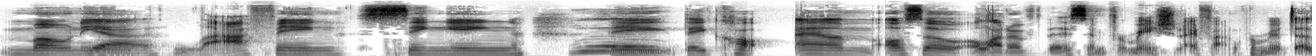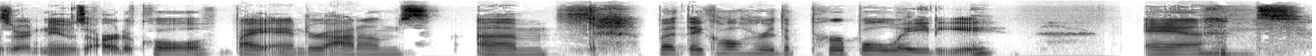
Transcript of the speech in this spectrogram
moaning, Yeah. laughing, singing. They they call um also a lot of this information i found from a Deseret News article by andrew adams. Um but they call her the purple lady. And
